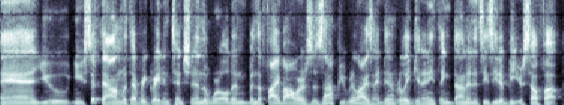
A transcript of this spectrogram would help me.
And you you sit down with every great intention in the world, and when the five hours is up, you realize I didn't really get anything done, and it's easy to beat yourself up.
